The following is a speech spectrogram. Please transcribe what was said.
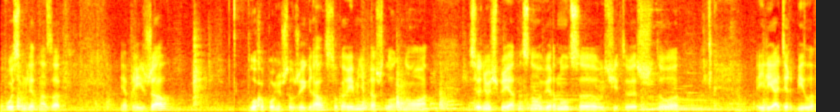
Восемь лет назад я приезжал, плохо помню, что уже играл, столько времени прошло, но сегодня очень приятно снова вернуться, учитывая, что Илья Дербилов,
